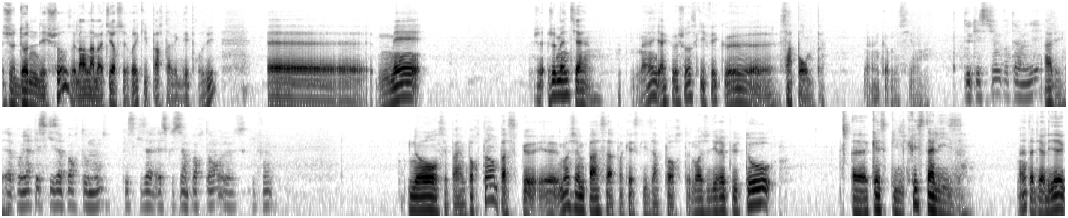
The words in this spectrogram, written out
je donne des choses. Là, en la matière, c'est vrai qu'ils partent avec des produits. Euh, mais je, maintiens. Hein, il y a quelque chose qui fait que euh, ça pompe. Hein, comme si Deux questions pour terminer. La première, qu'est-ce qu'ils apportent au monde? Est-ce que c'est important euh, ce qu'ils font? Non, c'est pas important parce que moi j'aime pas ça, pas qu'est-ce qu'ils apportent. Moi je dirais plutôt qu'est-ce qu'ils cristallisent. Hein, c'est-à-dire l'idée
